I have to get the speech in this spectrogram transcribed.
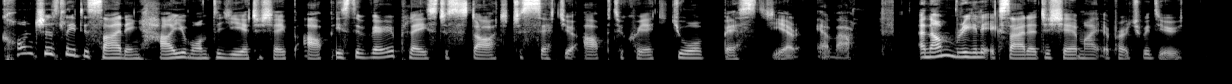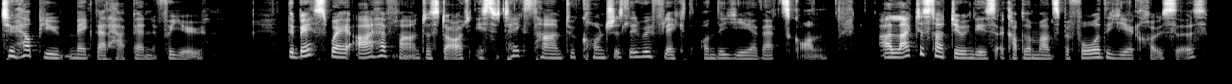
consciously deciding how you want the year to shape up is the very place to start to set you up to create your best year ever. And I'm really excited to share my approach with you to help you make that happen for you. The best way I have found to start is to take time to consciously reflect on the year that's gone. I like to start doing this a couple of months before the year closes,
